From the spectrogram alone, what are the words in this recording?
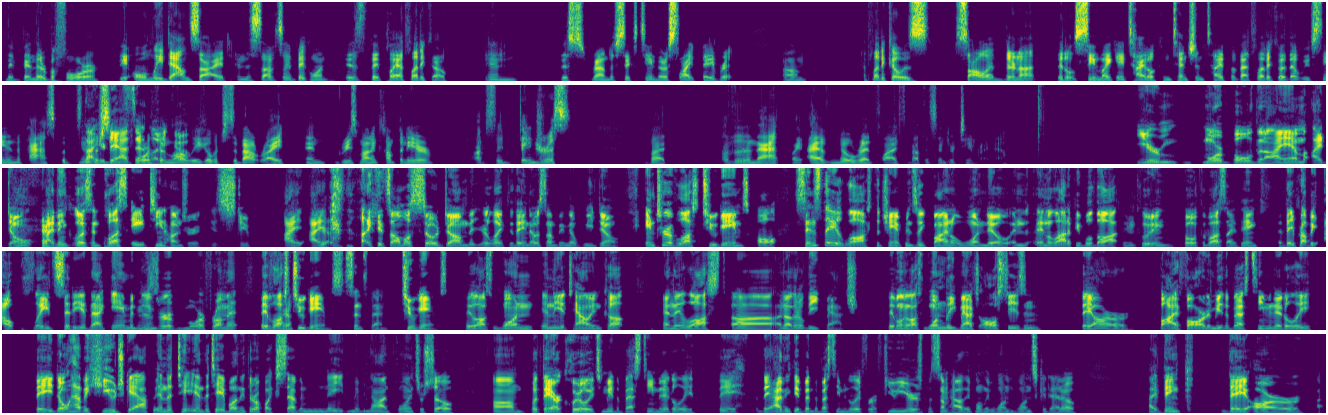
they've been there before. The only downside, and this is obviously a big one, is they play Atletico in this round of 16. They're a slight favorite. Um, Atletico is solid. They're not. They don't seem like a title contention type of Atletico that we've seen in the past. But you know, not your dad's fourth in La Liga, which is about right. And Griezmann and company are obviously dangerous. But other than that, like I have no red flags about this Inter team right now. You're more bold than I am. I don't. I think. Listen, plus eighteen hundred is stupid. I, I Yes. like it's almost so dumb that you're like, do they know something that we don't? Inter have lost two games all since they lost the Champions League final 1 0. And and a lot of people thought, including both of us, I think, that they probably outplayed City in that game and Mhm. deserved more from it. They've lost Yeah. two games since then. Two games. They lost one in the Italian Cup and they lost uh, another league match. They've only lost one league match all season. They are by far to me the best team in Italy. They don't have a huge gap in the ta- in the table. I think they're up like seven, eight, maybe nine points or so. Um, but they are clearly to me the best team in Italy. They they I think they've been the best team in Italy for a few years, but somehow they've only won one Scudetto. I think they are uh,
